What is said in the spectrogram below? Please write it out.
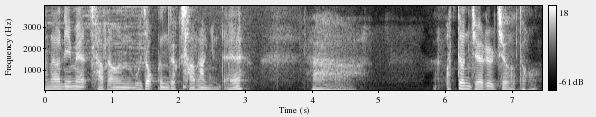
하나님의 사랑은 무조건적 사랑인데, 아, 어떤 죄를 지어도,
